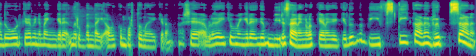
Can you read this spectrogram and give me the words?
അത് ഓടിക്കണം പിന്നെ ഭയങ്കര നിർബന്ധമായി അവൾക്കും പുറത്തുനിന്ന് കഴിക്കണം. പക്ഷേ അവൾ കഴിക്കുമ്പോൾ ഭയങ്കര ഗംഭീര സാധനങ്ങളൊക്കെയാണ് കഴിക്കുന്നത്. ഇതൊന്ന് ബീഫ് സ്റ്റീക്കാണ് റിബ്സാണ്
